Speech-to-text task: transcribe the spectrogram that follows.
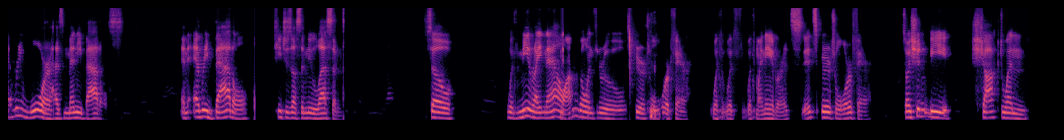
every war has many battles, and every battle teaches us a new lesson. So with me right now, I'm going through spiritual warfare with with with my neighbor. It's it's spiritual warfare. So I shouldn't be shocked when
